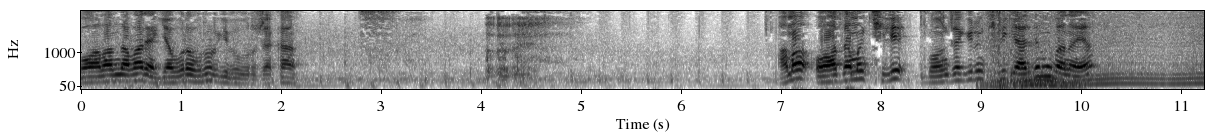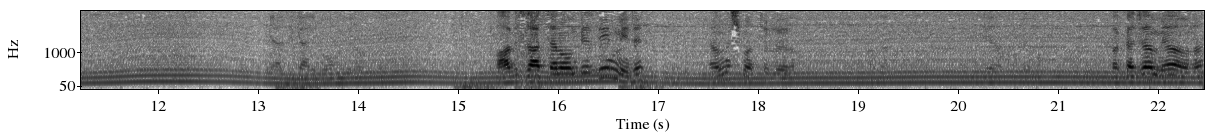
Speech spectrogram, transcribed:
Bu alanda var ya gavura vurur gibi vuracak ha. Ama o adamın kili, Gonca Gül'ün kili geldi mi bana ya? Geldi galiba 11 oldu. Abi zaten 11 değil miydi? Yanlış mı hatırlıyorum? Bakacağım ya ona.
